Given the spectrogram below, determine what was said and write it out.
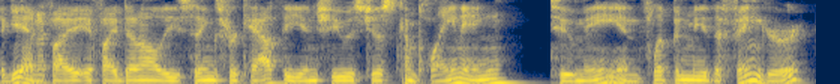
again if i if I'd done all these things for kathy and she was just complaining to me and flipping me the finger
